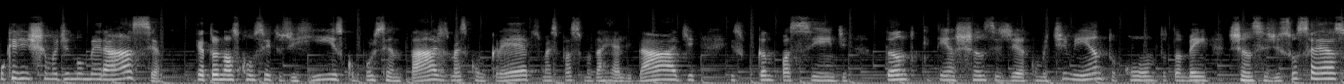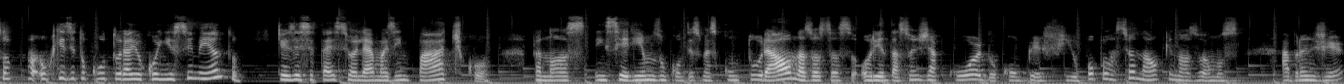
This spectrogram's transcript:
o que a gente chama de numerácia, que é tornar os conceitos de risco, porcentagens mais concretos, mais próximos da realidade, explicando para o paciente tanto que tenha chances de acometimento, quanto também chances de sucesso. O quesito cultural e o conhecimento, que é exercitar esse olhar mais empático, para nós inserirmos um contexto mais cultural nas nossas orientações de acordo com o perfil populacional que nós vamos abranger.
